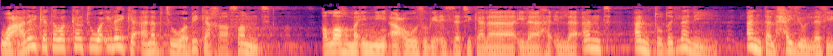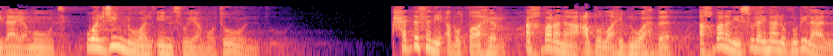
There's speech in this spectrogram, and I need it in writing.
وعليك توكلت وإليك أنبت وبك خاصمت. اللهم إني أعوذ بعزتك لا إله إلا أنت أن تضلني. أنت الحي الذي لا يموت والجن والإنس يموتون. حدثني أبو الطاهر أخبرنا عبد الله بن وهب أخبرني سليمان بن بلال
